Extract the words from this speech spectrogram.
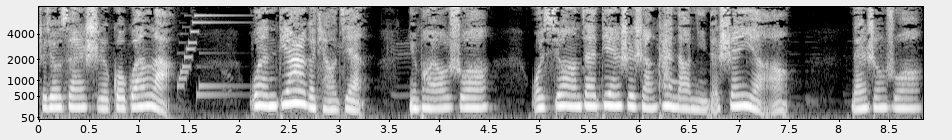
这就算是过关了。问第二个条件，女朋友说。我希望在电视上看到你的身影，男生说：“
